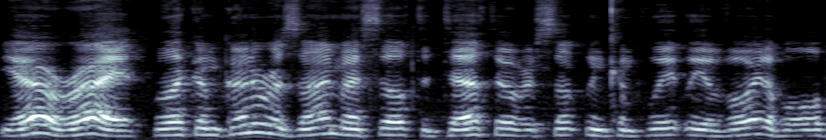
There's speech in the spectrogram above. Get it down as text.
Yeah, right. Like I'm gonna resign myself to death over something completely avoidable.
